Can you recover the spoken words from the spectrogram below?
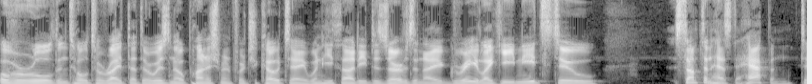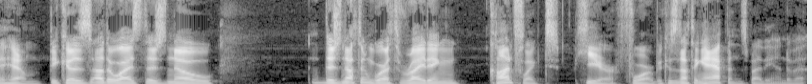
overruled and told to write that there was no punishment for Chakotay when he thought he deserves it. And I agree. Like he needs to. Something has to happen to him because otherwise, there's no there's nothing worth writing conflict here for because nothing happens by the end of it.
